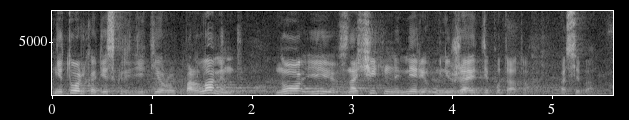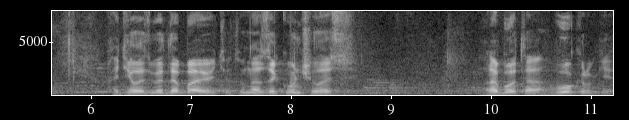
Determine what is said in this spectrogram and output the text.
не только дискредитирует парламент, но и в значительной мере унижает депутатов. Спасибо. Хотелось бы добавить, вот у нас закончилась работа в округе.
